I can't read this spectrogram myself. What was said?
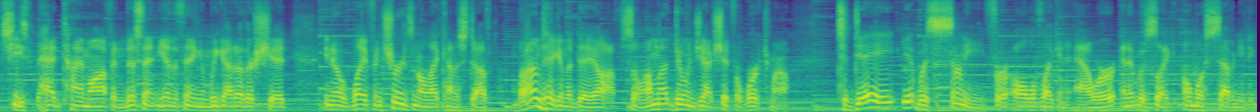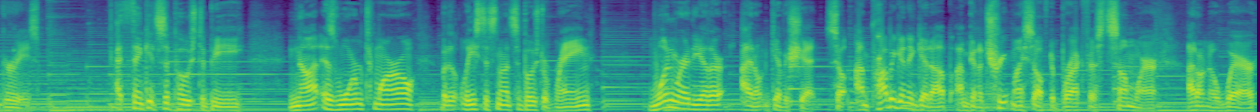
she's had time off and this, that, and the other thing and we got other shit, you know, life intrudes and all that kind of stuff. But I'm taking the day off, so I'm not doing jack shit for work tomorrow. Today it was sunny for all of like an hour and it was like almost 70 degrees. I think it's supposed to be not as warm tomorrow, but at least it's not supposed to rain. One way or the other, I don't give a shit. So I'm probably gonna get up, I'm gonna treat myself to breakfast somewhere, I don't know where,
